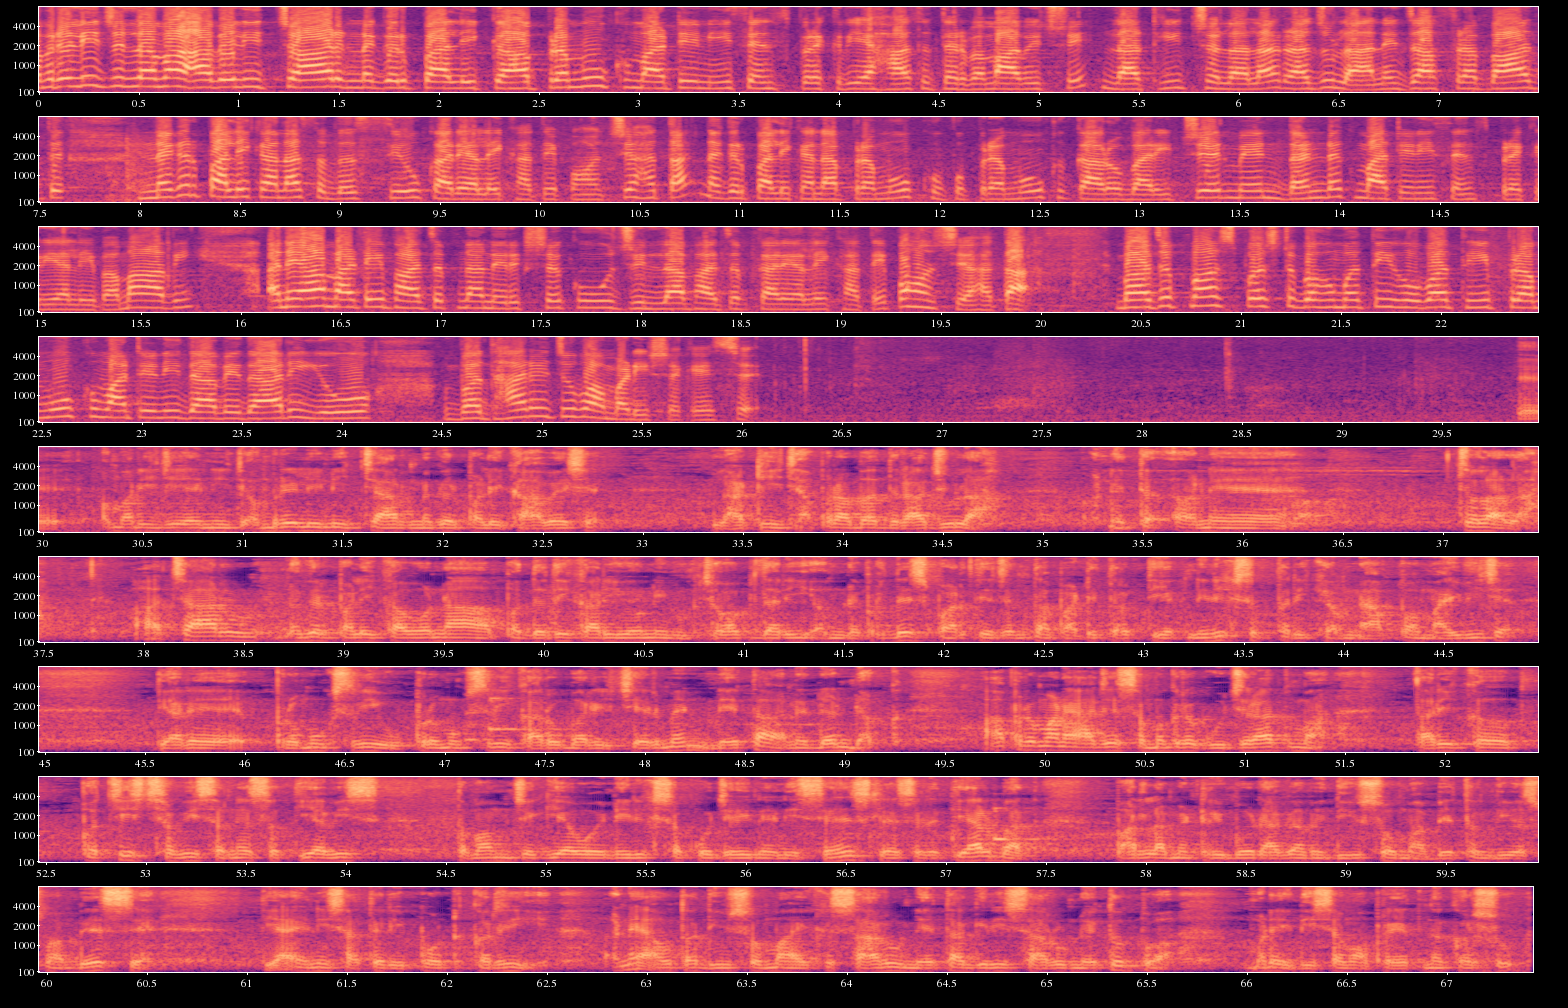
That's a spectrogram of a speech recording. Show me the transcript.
અમરેલી જિલ્લામાં આવેલી ચાર નગરપાલિકા પ્રમુખ માટેની સેન્સ પ્રક્રિયા હાથ ધરવામાં આવી છે. લાઠી ચલાલા રાજુલા અને જાફરાબાદ નગરપાલિકાના સદસ્યો કાર્યાલય ખાતે પહોંચ્યા હતા. નગરપાલિકાના પ્રમુખ, ઉપપ્રમુખ, કારોબારી ચેરમેન દંડક માટેની સેન્સ પ્રક્રિયા લેવામાં આવી અને આ માટે ભાજપના નિરીક્ષકો જિલ્લા ભાજપ કાર્યાલય ખાતે પહોંચ્યા હતા. ભાજપમાં સ્પષ્ટ બહુમતી હોવાથી પ્રમુખ માટેની દાવેદારીઓ વધારે જોવા મળી શકે છે. એ અમારી જે એની અમરેલીની ચાર નગરપાલિકા આવે છે, લાઠી, જાફરાબાદ, રાજુલા અને અને ચલાલા. આ ચાર નગરપાલિકાઓના પદાધિકારીઓની જવાબદારી અમને પ્રદેશ ભારતીય જનતા પાર્ટી તરફથી એક નિરીક્ષક તરીકે અમને આપવામાં આવી છે. ત્યારે પ્રમુખશ્રી ઉપપ્રમુખશ્રી કારોબારી ચેરમેન, નેતા અને દંડક. આ પ્રમાણે આજે સમગ્ર ગુજરાતમાં તારીખ પચીસ, છવ્વીસ અને સત્યાવીસ તમામ જગ્યાઓએ નિરીક્ષકો જઈને એની સેન્સ લેશે અને ત્યારબાદ પાર્લામેન્ટરી બોર્ડ આગામી દિવસોમાં બે, ત્રણ દિવસમાં બેસશે. ત્યાં એની સાથે રિપોર્ટ કરી અને આવતા દિવસોમાં એક સારું નેતાગીરી, સારું નેતૃત્વ મળે એ દિશામાં પ્રયત્ન કરશું.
